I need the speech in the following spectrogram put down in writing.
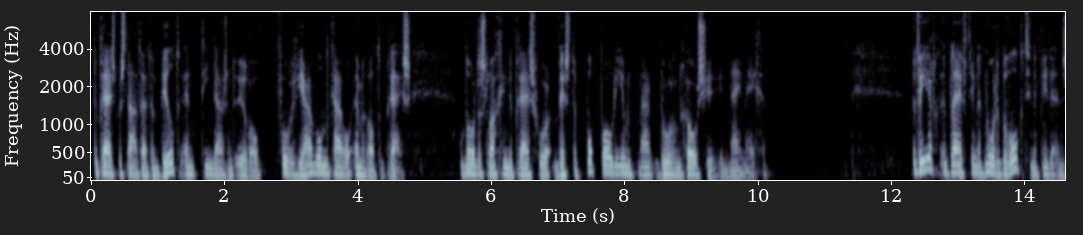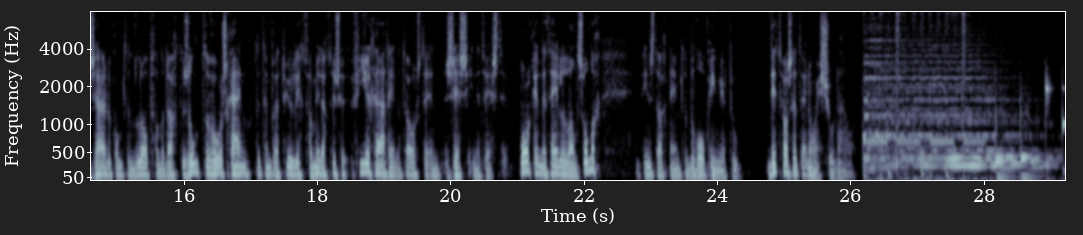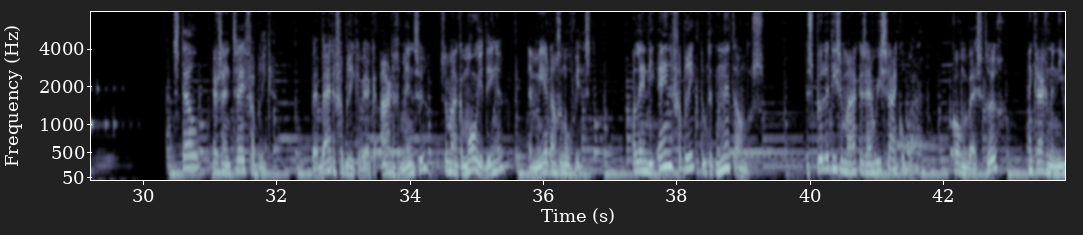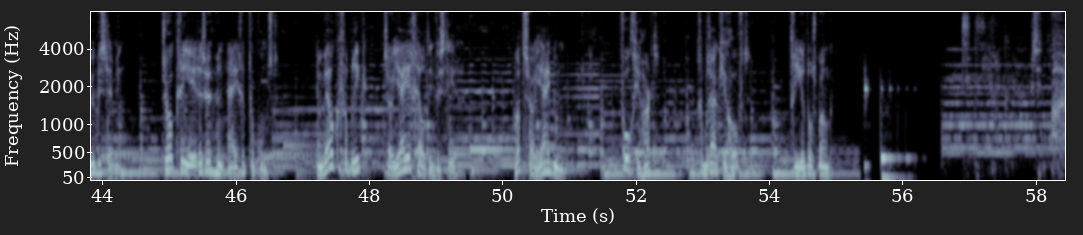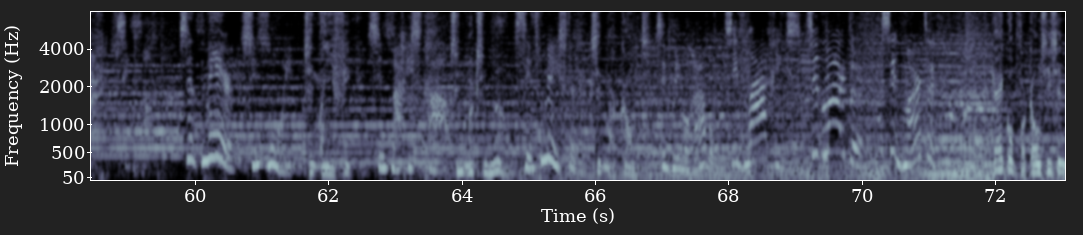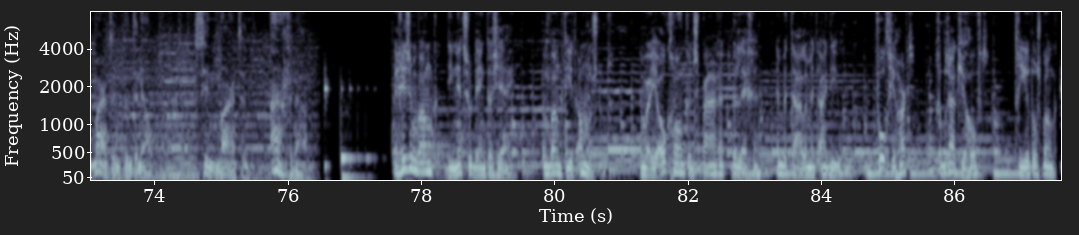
De prijs bestaat uit een beeld en 10.000 euro. Vorig jaar won Karel Emerald de prijs. Op Noorderslag ging de prijs voor beste poppodium naar Doorn Goosje in Nijmegen. Het weer, het blijft in het noorden bewolkt. In het midden en zuiden komt in de loop van de dag de zon tevoorschijn. De temperatuur ligt vanmiddag tussen 4 graden in het oosten en 6 in het westen. Morgen in het hele land zonnig. En dinsdag neemt de bewolking weer toe. Dit was het NOS Journaal. Stel, er zijn twee fabrieken. Bij beide fabrieken werken aardige mensen, ze maken mooie dingen en meer dan genoeg winst. Alleen die ene fabriek doet het net anders. De spullen die ze maken zijn recyclebaar komen bij ze terug en krijgen een nieuwe bestemming. Zo creëren ze hun eigen toekomst. In welke fabriek zou jij je geld investeren? Wat zou jij doen? Volg je hart. Gebruik je hoofd. Triodos Bank. Sint Sint-Meer. Sint-Mooi. Sint-Magnifiek. Sint-Magistraal. Sint-Maximaal. Sint-Meesterlijk. Sint-Markant. Sint-Memorabel. Sint-Magisch. Sint Maarten. Sint Maarten. Kijk op vakantiesintmaarten.nl. Sint Maarten. Aangenaam. Er is een bank die net zo denkt als jij. Een bank die het anders doet. En waar je ook gewoon kunt sparen, beleggen en betalen met Ideal. Volg je hart, gebruik je hoofd. Triodos Bank.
